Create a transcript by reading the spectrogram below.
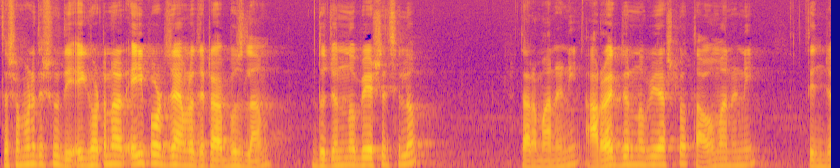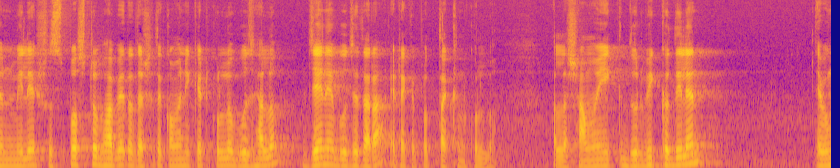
তো সম্মানিত শুধু এই ঘটনার এই পর্যায়ে আমরা যেটা বুঝলাম, দুজন নবী এসেছিল, তারা মানেনি, আরও একজন নবী আসলো, তাও মানেনি, তিনজন মিলে সুস্পষ্টভাবে তাদের সাথে কমিউনিকেট করল, বুঝালো, জেনে বুঝে তারা এটাকে প্রত্যাখ্যান করল। আল্লাহ সাময়িক দুর্ভিক্ষ দিলেন এবং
